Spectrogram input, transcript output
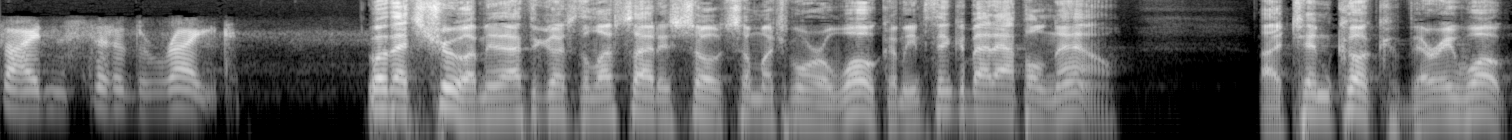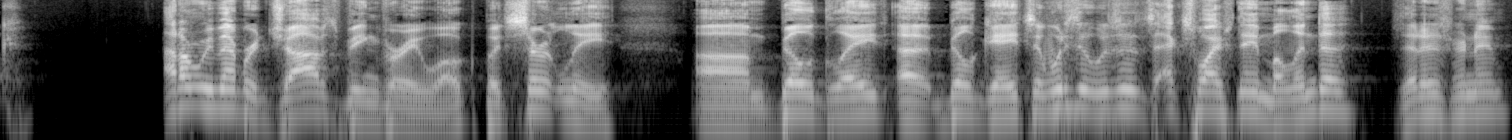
side instead of the right? Well, that's true. I mean, I think that's the left side is so so much more woke. I mean, think about Apple now. Uh, Tim Cook, very woke. I don't remember Jobs being very woke, but certainly um, Bill Glade, uh, Bill Gates. What is it? Was his ex-wife's name? Melinda? Is that her name?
